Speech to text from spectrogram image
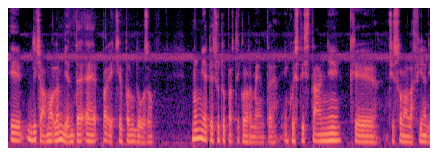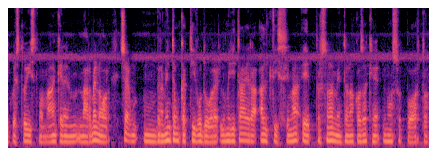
e diciamo l'ambiente è parecchio paludoso non mi è piaciuto particolarmente. In questi stagni che ci sono alla fine di questo istmo, ma anche nel Mar Menor, c'è un, un, veramente un cattivo odore. L'umidità era altissima e personalmente è una cosa che non sopporto.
